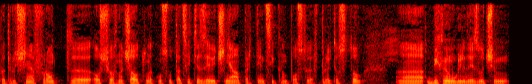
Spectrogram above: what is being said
Патриотичния фронт е, още в началото на консултациите заяви, че няма претенции към постове в правителството. Бихме могли да излучим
